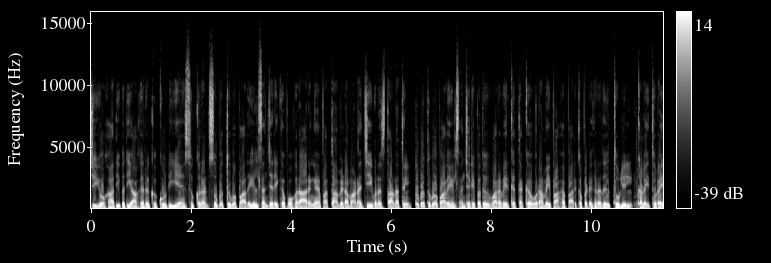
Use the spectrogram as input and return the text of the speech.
ராஜயோகாதிபதியாக இருக்கக்கூடிய சுக்கரன் சுபத்துவ பாதையில் சஞ்சரிக்க போகிறாருங்க. பத்தாம் இடமான ஜீவனஸ்தானத்தில் சுபத்துவ பாதையில் சஞ்சரிப்பது வரவேற்கத்தக்க ஒரு அமைப்பாக பார்க்கப்படுகிறது. தொழில் கலைத்துறை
